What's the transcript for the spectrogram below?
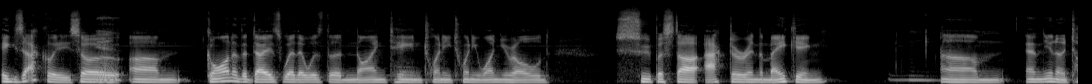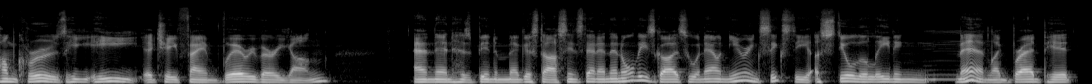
Exactly. So, um, gone are the days where there was the 19, 20, 21 year old superstar actor in the making. Um, and you know, Tom Cruise, he he achieved fame very, very young, and then has been a megastar since then. And then all these guys who are now nearing sixty are still the leading men, like Brad Pitt,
